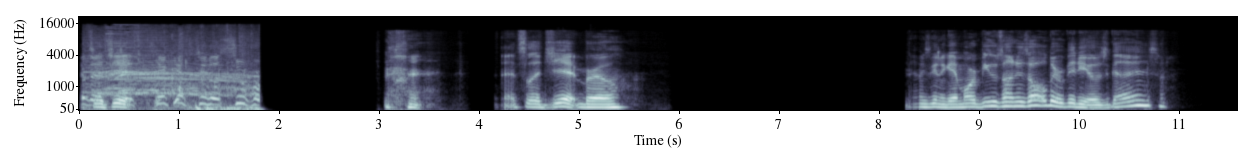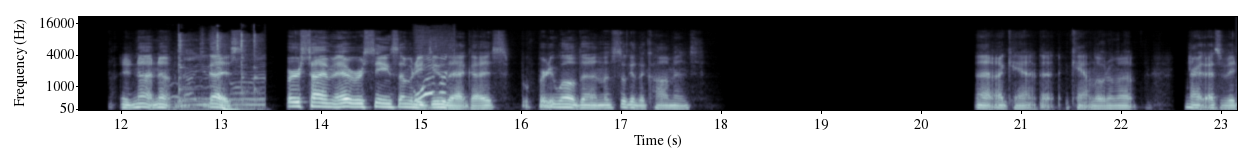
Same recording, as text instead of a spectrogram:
That's legit. gets tickets to the Super That's legit, bro. Now he's gonna get more views on his older videos, guys. I did not know, guys. First time ever seeing somebody do that, guys. Pretty well done. Let's look at the comments. Uh, I can't. I can't load them up. All right, that's a video.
